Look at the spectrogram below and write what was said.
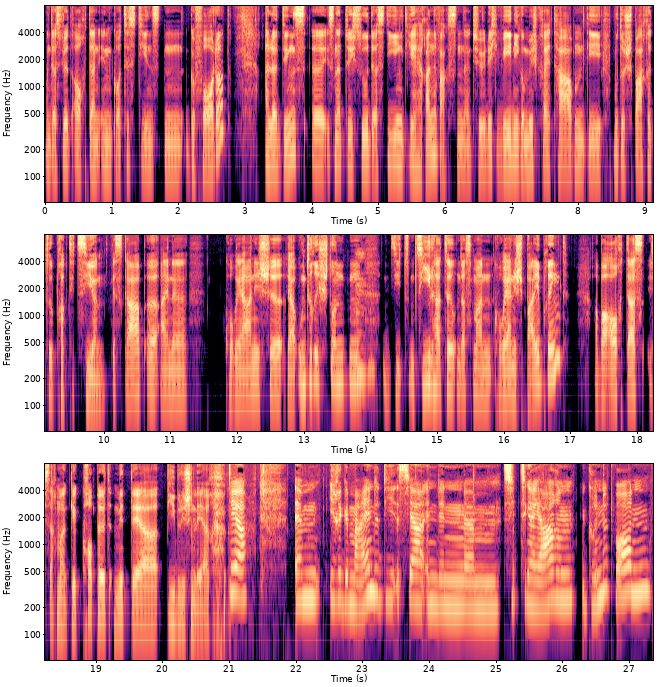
und das wird auch dann in Gottesdiensten gefordert. Allerdings äh, ist natürlich so, dass diejenigen, die heranwachsen, natürlich weniger Möglichkeit haben, die Muttersprache zu praktizieren. Es gab äh, eine koreanische ja, Unterrichtsstunden, mhm. die zum Ziel hatte, dass man Koreanisch beibringt, aber auch das, ich sag mal, gekoppelt mit der biblischen Lehre. Ja. Ähm, ihre Gemeinde, die ist ja in den ähm, 70er Jahren gegründet worden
